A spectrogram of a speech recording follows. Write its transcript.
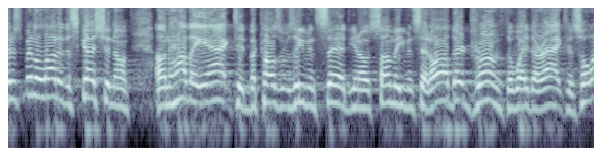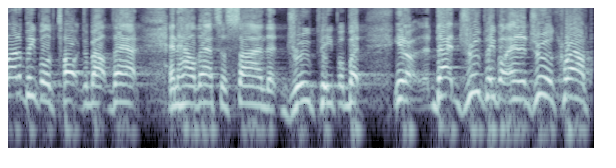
there's been a lot of discussion on, on how they acted because it was even said, you know, some even said, oh, they're drunk the way they're acting. So a lot of people have talked about that and how that's a sign that drew people. But, you know, that drew people and it drew a crowd,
